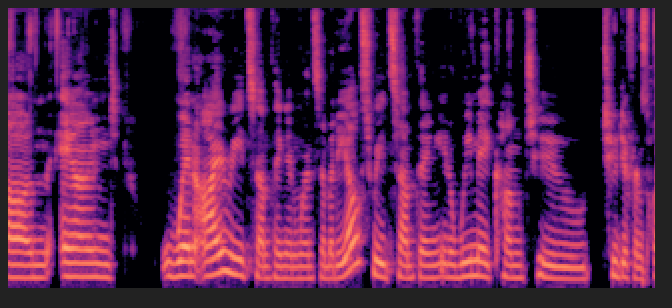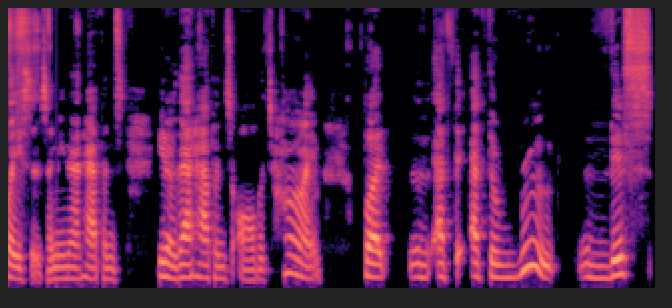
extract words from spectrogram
um, and when I read something and when somebody else reads something, you know, we may come to two different places. I mean, that happens, you know, that happens all the time. But at the at the root, this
